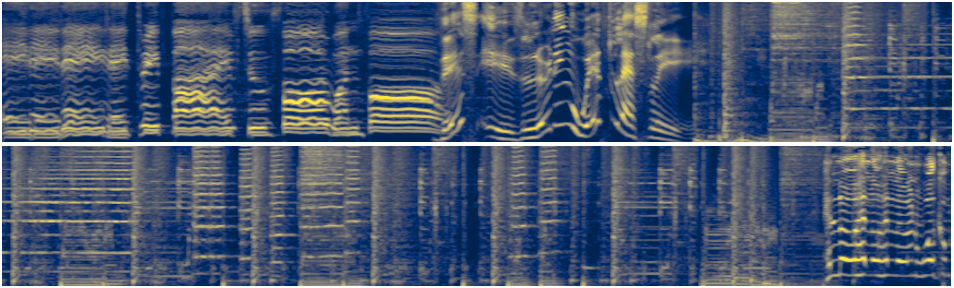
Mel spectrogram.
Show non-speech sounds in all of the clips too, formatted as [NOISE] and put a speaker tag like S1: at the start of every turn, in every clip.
S1: 888-835-2414.
S2: This is Learning with Leslie. Hello, hello, hello, and welcome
